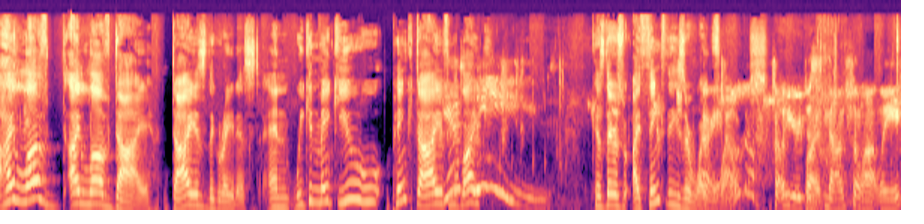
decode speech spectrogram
I love I love dye. Dye is the greatest. And we can make you pink dye if yes, you'd like. please. Because there's I think these are white Alright, I don't know flowers. Oh, you're just nonchalantly.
